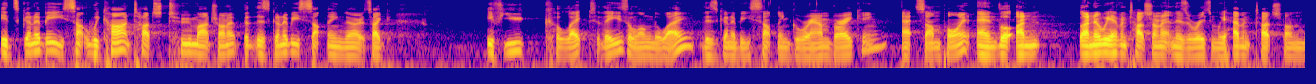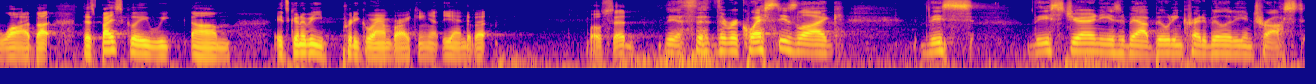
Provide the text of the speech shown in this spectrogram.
It's going to be something we can't touch too much on it, but there's going to be something there. It's like if you collect these along the way, there's going to be something groundbreaking at some point. And look, I, I know we haven't touched on it, and there's a reason we haven't touched on why, but there's basically we um, it's going to be pretty groundbreaking at the end of it. Well said. Yeah, the, the request is like this. This journey is about building credibility and trust.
